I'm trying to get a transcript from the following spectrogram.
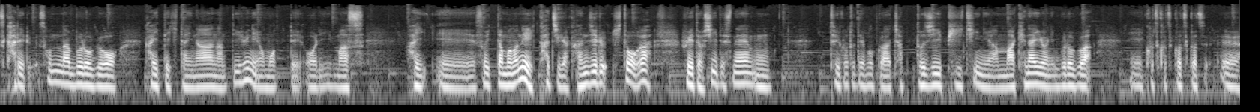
好かれる。そんなブログを書いていきたいななんていうふうに思っております。はい、えー、そういったものに価値が感じる人が増えてほしいですね。うん、ということで僕はチャット GPT には負けないようにブログはえー、コツコツコツコツ、え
